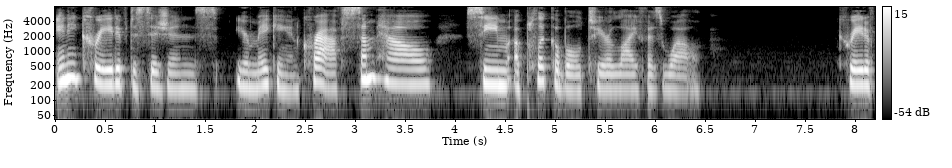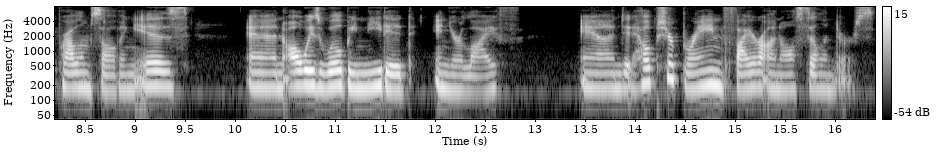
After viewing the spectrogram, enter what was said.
Any creative decisions you're making in crafts somehow seem applicable to your life as well. Creative problem solving is and always will be needed in your life, and it helps your brain fire on all cylinders.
